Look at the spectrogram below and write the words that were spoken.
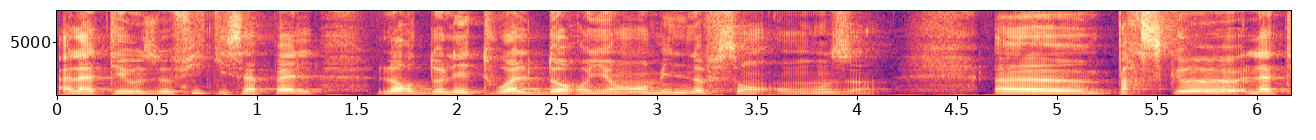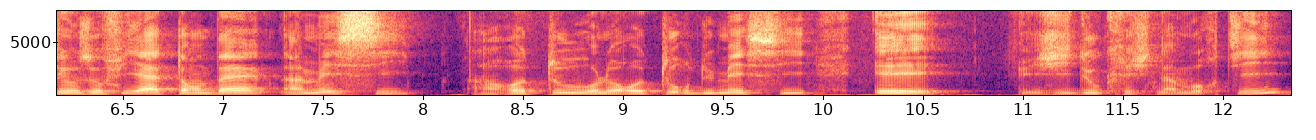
à la théosophie, qui s'appelle l'ordre de l'étoile d'Orient en 1911, euh, parce que la théosophie attendait un Messie, un retour, le retour du Messie. Et Jiddu Krishnamurti,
